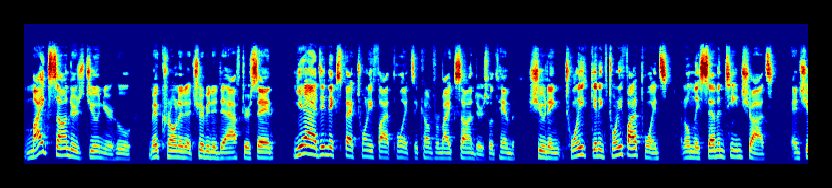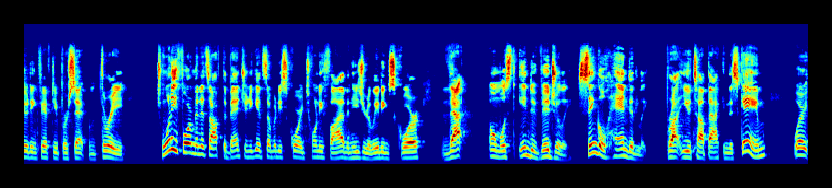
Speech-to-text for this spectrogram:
Mike Saunders Jr., who Mick Cronin attributed to after saying, yeah, I didn't expect 25 points to come from Mike Saunders with him shooting 20, getting 25 points and only 17 shots and shooting 50% from three. 24 minutes off the bench and you get somebody scoring 25 and he's your leading scorer, that almost individually, single handedly brought Utah back in this game where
